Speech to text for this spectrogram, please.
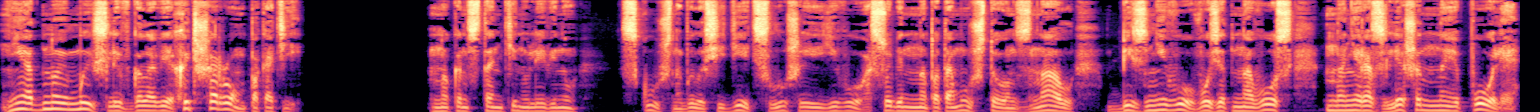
Ни одной мысли в голове, хоть шаром покати!» Но Константину Левину скучно было сидеть, слушая его, особенно потому, что он знал, без него возят навоз на неразлешенное поле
